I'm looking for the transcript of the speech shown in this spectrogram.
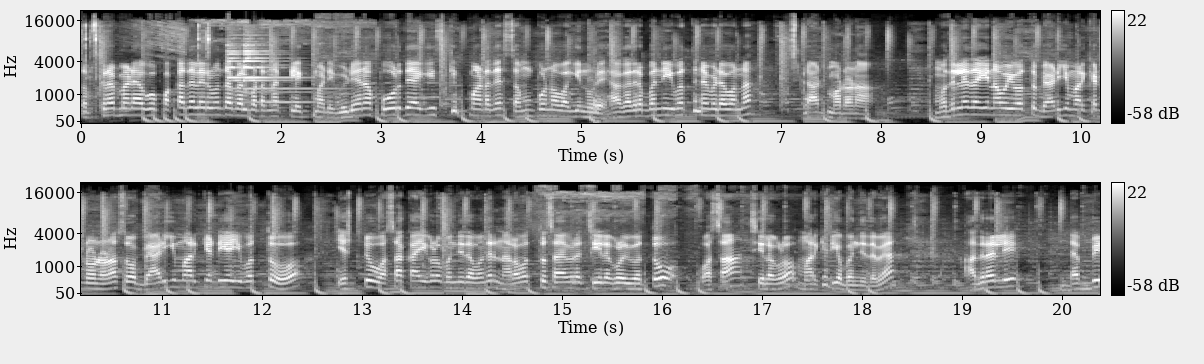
ಸಬ್ಸ್ಕ್ರೈಬ್ ಮಾಡಿ ಹಾಗೂ ಪಕ್ಕದಲ್ಲಿರುವಂಥ ಬೆಲ್ ಬಟನ್ನ ಕ್ಲಿಕ್ ಮಾಡಿ. ವಿಡಿಯೋನ ಪೂರ್ತಿಯಾಗಿ ಸ್ಕಿಪ್ ಮಾಡದೆ ಸಂಪೂರ್ಣವಾಗಿ ನೋಡಿ. ಹಾಗಾದರೆ ಬನ್ನಿ ಇವತ್ತಿನ ವಿಡಿಯೋವನ್ನು ಸ್ಟಾರ್ಟ್ ಮಾಡೋಣ. ಮೊದಲನೇದಾಗಿ ನಾವು ಇವತ್ತು ಬ್ಯಾಡಗಿ ಮಾರ್ಕೆಟ್ ನೋಡೋಣ. ಸೊ ಬ್ಯಾಡಗಿ ಮಾರ್ಕೆಟ್ಗೆ ಇವತ್ತು ಎಷ್ಟು ಹೊಸ ಕಾಯಿಗಳು ಬಂದಿದ್ದಾವೆ ಅಂದರೆ ನಲವತ್ತು ಸಾವಿರ ಚೀಲಗಳು ಇವತ್ತು ಹೊಸ ಚೀಲಗಳು ಮಾರ್ಕೆಟ್ಗೆ ಬಂದಿದ್ದಾವೆ ಅದರಲ್ಲಿ ಡಬ್ಬಿ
